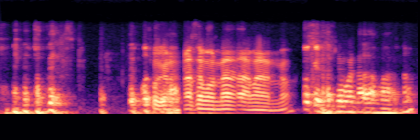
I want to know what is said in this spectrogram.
Entonces, Porque no hacemos nada más, ¿no? que no hacemos nada más, ¿no?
